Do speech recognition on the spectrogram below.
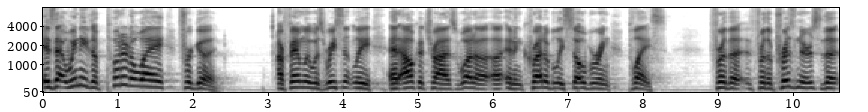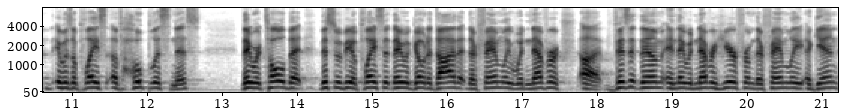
is that we need to put it away for good. Our family was recently at Alcatraz. What a, a, an incredibly sobering place. For the, for the prisoners, the, it was a place of hopelessness. They were told that this would be a place that they would go to die, that their family would never uh, visit them, and they would never hear from their family again.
